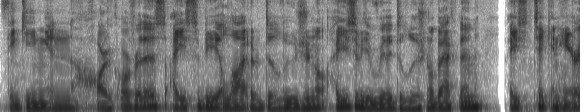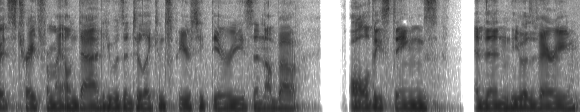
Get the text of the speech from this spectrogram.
thinking and hardcore for this. I used to be a lot of delusional. I used to be really delusional back then. I used to take inherits traits from my own dad. He was into like conspiracy theories and about all these things. And then he was very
